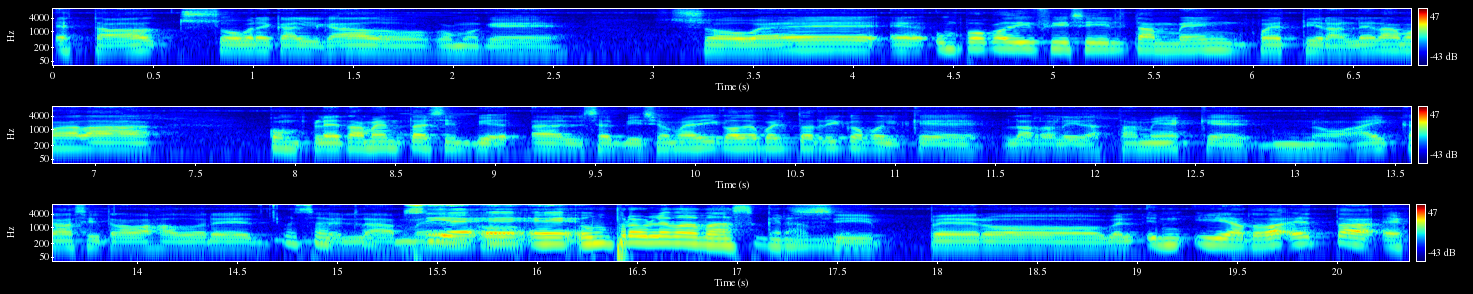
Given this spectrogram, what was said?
estaba sobrecargado, como que... So, es, un poco difícil también pues tirarle la mala completamente al, servicio médico de Puerto Rico porque la realidad también es que no hay casi trabajadores ¿verdad? Sí, es, un problema más grande. Sí, pero, y, a todas estas es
